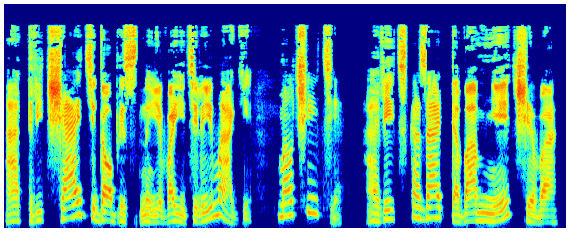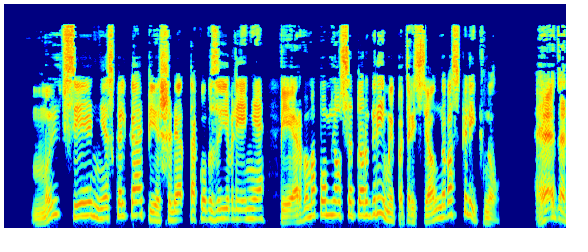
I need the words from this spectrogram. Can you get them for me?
Отвечайте, доблестные воители и маги. Молчите. А ведь сказать-то вам нечего. Мы все несколько опешили от такого заявления. Первым опомнился Торгрим и потрясенно воскликнул. «Это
